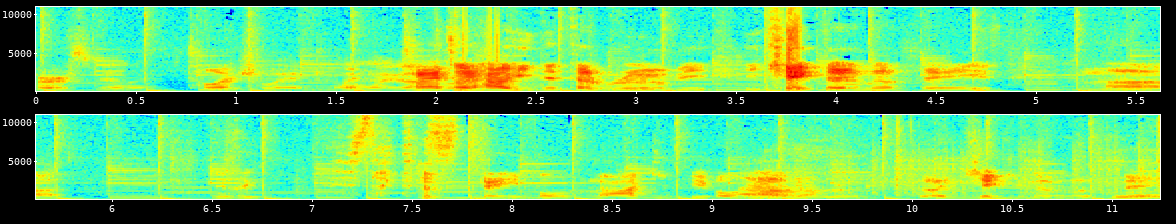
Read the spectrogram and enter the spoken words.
first villain, Torchwick. Oh Like, my God, Can't tell Torch- how he did to Ruby. He kicked her in the face. Hmm. Uh, it's like it's like the staple of knocking people out of Ruby, like kicking them in the face.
